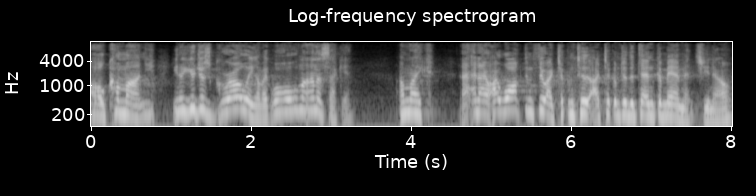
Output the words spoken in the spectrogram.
Oh, come on. You, you know, you're just growing. I'm like, well, hold on a second. I'm like, and I, I walked him through. I took him to, I took him to the Ten Commandments, you know.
